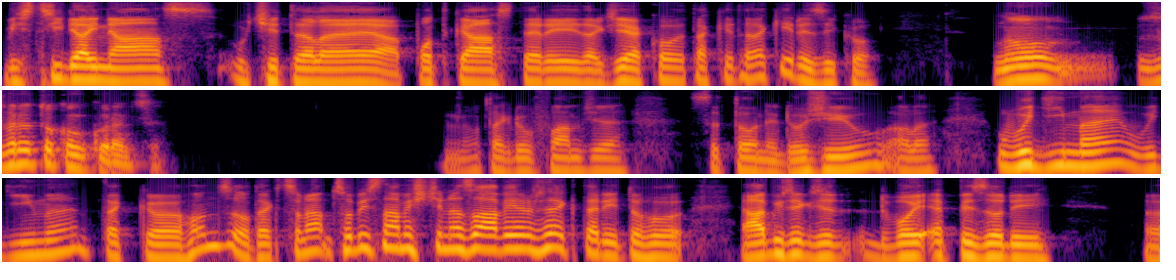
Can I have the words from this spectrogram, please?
vystřídají nás, učitelé a podcastery, takže jako taky to taky riziko. No, zvede to konkurence. No tak doufám, že se to nedožiju, ale uvidíme, uvidíme. Tak eh, Honzo, tak co, nám, co bys nám ještě na závěr řekl tady toho, já bych řekl, že dvoj epizody uh,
